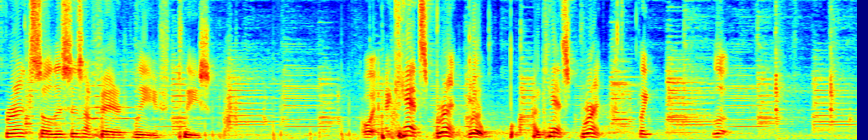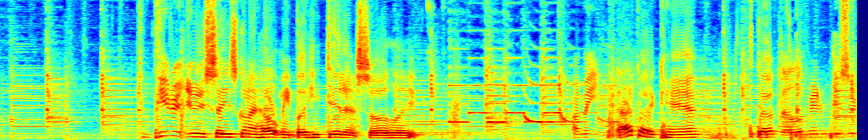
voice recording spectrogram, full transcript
Sprint, so this isn't fair. Leave, please. Wait, I can't sprint. Yo, I can't sprint. Like, look. Computer dude said he's gonna help me, but he didn't, so, like. I mean, that guy can. With the elevator music.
